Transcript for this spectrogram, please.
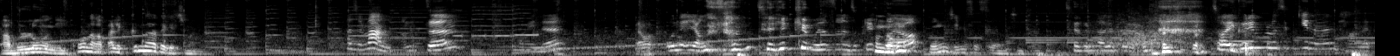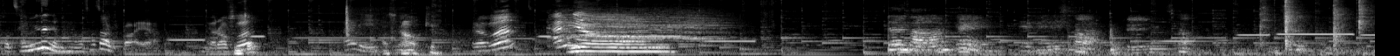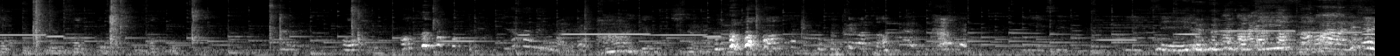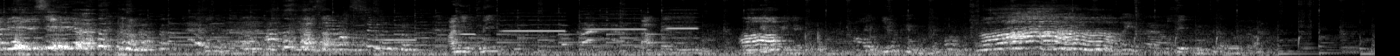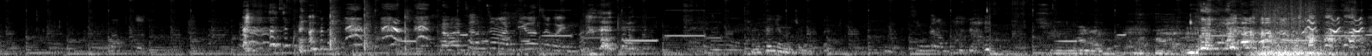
아 물론 이 코로나가 빨리 끝나야 되겠지만 하지만 아무튼 저희는 여- 오늘 영상 재밌게 보셨으면 너무 좋겠고요. 너무 재밌었어요 진짜. 제 생각에도요. 아, 진짜. 저희 그린블루 습기는 다음에 더 재밌는 영상을 찾아올 거예요. 여러분 진짜? 빨리 아, 진- 아 오케이. 여러분 안녕. 는 나와 함께. 스타 게임 스타. 줄석구 줄석구 줄석구. 시작하는 거 아니에요? 아 이게 시작이야. 났어. 아니 우리 나 때는 어. 이렇게 이렇게 했는데 아. 이게 멘트가 뭐였더라? 먹기. 너무 천주만 띄워주고 있나? 정태기는 좀 어때? 징그럽다. tomorrow.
